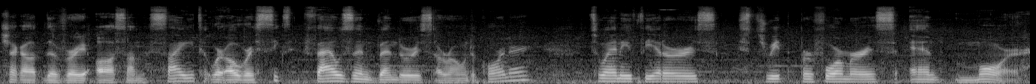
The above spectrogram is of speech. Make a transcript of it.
Check out the very awesome site where over 6,000 vendors around the corner, 20 theaters, street performers, and more.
